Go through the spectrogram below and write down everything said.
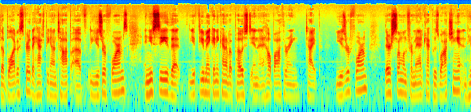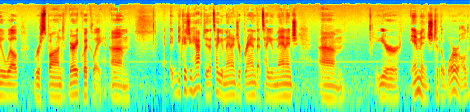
the blogosphere. They have to be on top of user forums. And you see that if you make any kind of a post in a help authoring type user form, there's someone from Madcap who's watching it and who will respond very quickly. Um, because you have to. That's how you manage your brand. That's how you manage um, your image to the world.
